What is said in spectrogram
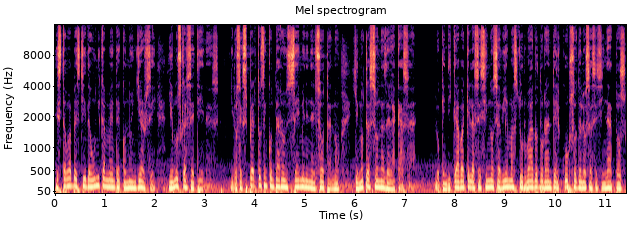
estaba vestida únicamente con un jersey y unos calcetines, y los expertos encontraron semen en el sótano y en otras zonas de la casa, lo que indicaba que el asesino se había masturbado durante el curso de los asesinatos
